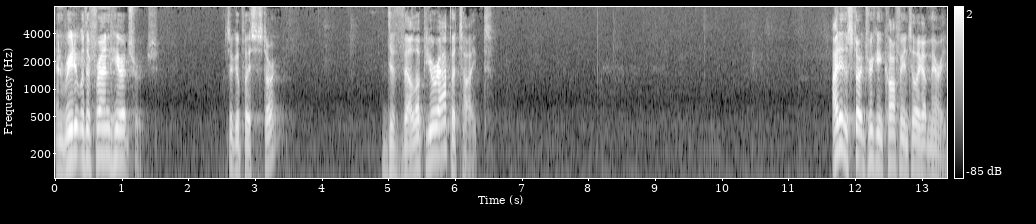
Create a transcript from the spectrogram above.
and read it with a friend here at church. That's a good place to start. Develop your appetite. I didn't start drinking coffee until I got married.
